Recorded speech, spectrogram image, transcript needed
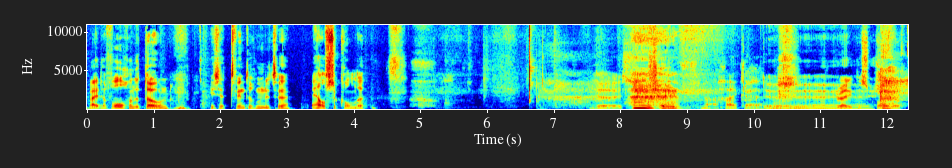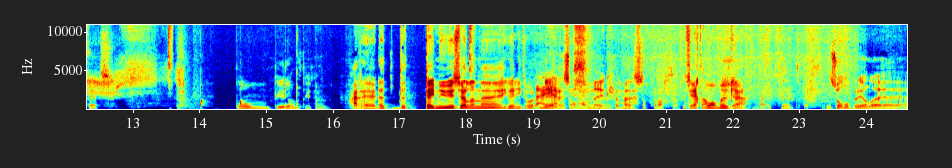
Bij de volgende toon is het 20 minuten, 11 seconden. Dus, nou ga ik eh, ready to spoil your cats. Pom, pidom, pidom. Maar eh, dat, dat Temu is wel een... eh, ik weet niet hoor. Nee, ja, dat is allemaal eh, meuk, joh, maar ja. dat is toch prachtig. Het is echt allemaal meuk, ja. Maar ik vind het echt, zonnebrillen, eh,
